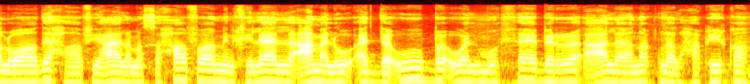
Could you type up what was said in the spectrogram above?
الواضحة في عالم الصحافة من خلال عمله الدؤوب والمثابر على نقل الحقيقة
